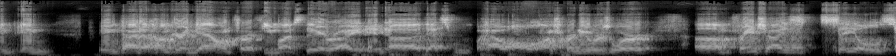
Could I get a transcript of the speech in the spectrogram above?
and, and and kind of hunkering down for a few months there, right? And uh, that's how all entrepreneurs were. Um, franchise sales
